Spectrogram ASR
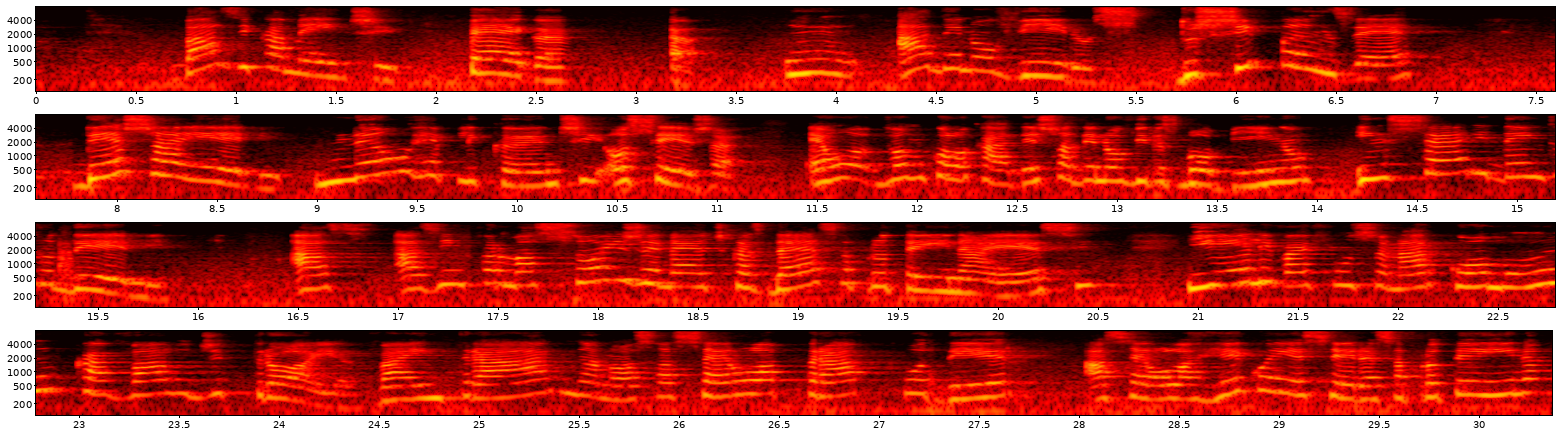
Basicamente, pega um adenovírus do chimpanzé, deixa ele não replicante, ou seja, é vamos colocar, deixa o adenovírus bobinho, insere dentro dele as, as informações genéticas dessa proteína S e ele vai funcionar como um cavalo de Troia. Vai entrar na nossa célula para poder a célula reconhecer essa proteína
